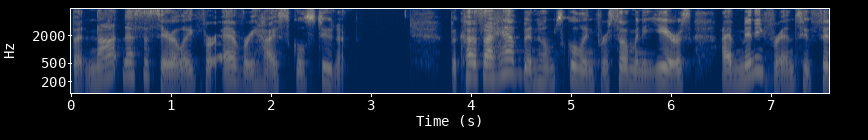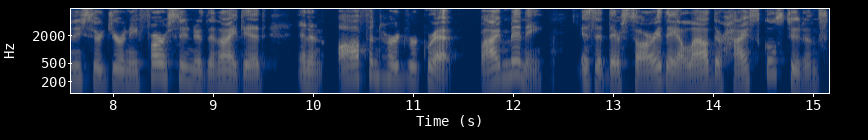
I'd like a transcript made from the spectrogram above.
but not necessarily for every high school student. Because I have been homeschooling for so many years, I have many friends who finished their journey far sooner than I did and an often heard regret by many is that they're sorry they allowed their high school students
